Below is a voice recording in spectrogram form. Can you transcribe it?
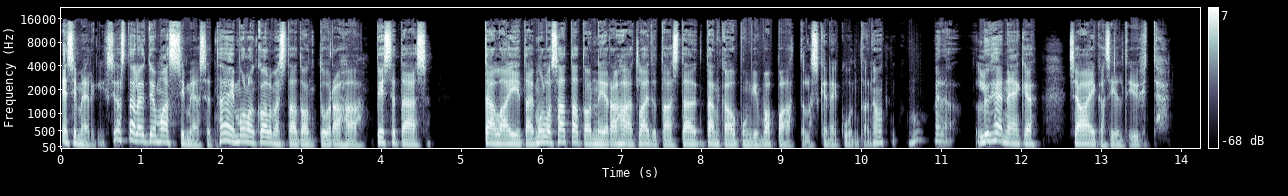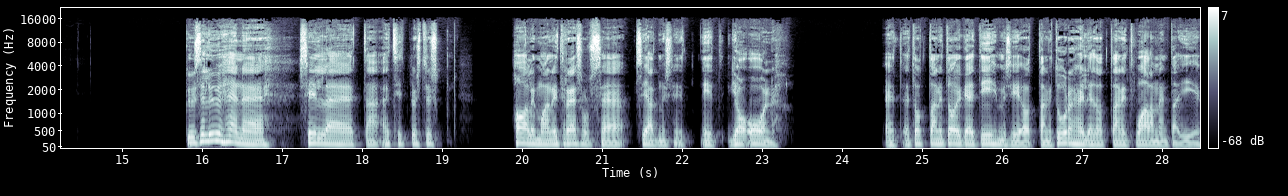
Esimerkiksi, jos tää löytyy massimies, että hei, mulla on 300 tonttua rahaa, pistetään tämä laji, tai mulla on 100 tonnia rahaa, että laitetaan tämän kaupungin vapaatteluskene kuntoon. On, lyheneekö se aika silti yhtään? Kyllä se lyhenee sille, että, että sitten pystyisi haalimaan niitä resursseja sieltä, missä niitä, niitä jo on. Että et ottaa niitä oikeita ihmisiä, ottaa niitä urheilijoita, ottaa niitä valmentajia.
